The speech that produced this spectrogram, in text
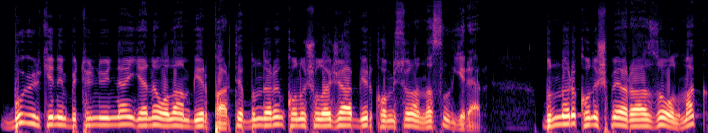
Bu ülkenin bütünlüğünden yana olan bir parti bunların konuşulacağı bir komisyona nasıl girer? Bunları konuşmaya razı olmak,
